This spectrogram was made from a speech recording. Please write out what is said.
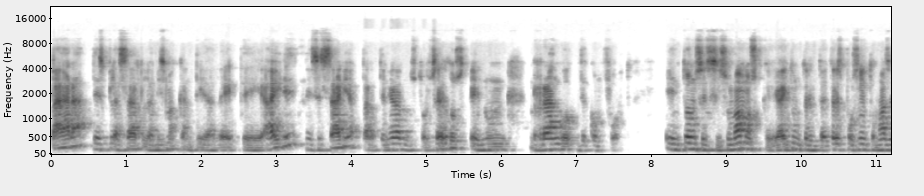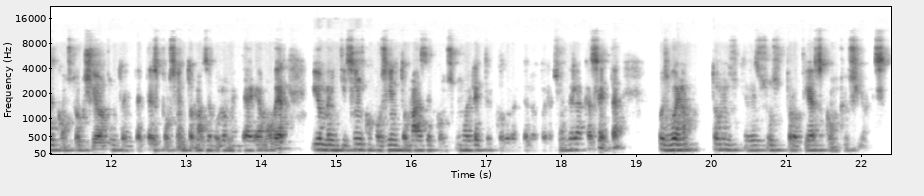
para desplazar la misma cantidad de, aire necesaria para tener a nuestros cerdos en un rango de confort. Entonces, si sumamos que hay un 33% más de construcción, un 33% más de volumen de aire a mover y un 25% más de consumo eléctrico durante la operación de la caseta, pues bueno, tomen ustedes sus propias conclusiones.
